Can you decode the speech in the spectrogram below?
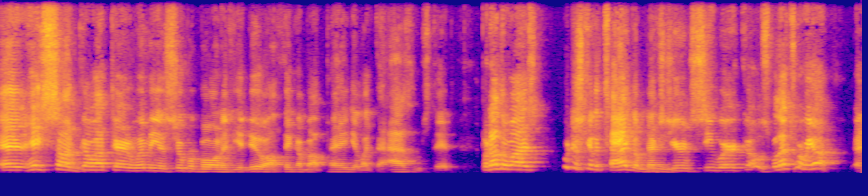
And hey, son, go out there and win me a Super Bowl, and if you do, I'll think about paying you like the Haslam's did. But otherwise, we're just going to tag them next Mm. year and see where it goes. Well, that's where we are. Uh,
